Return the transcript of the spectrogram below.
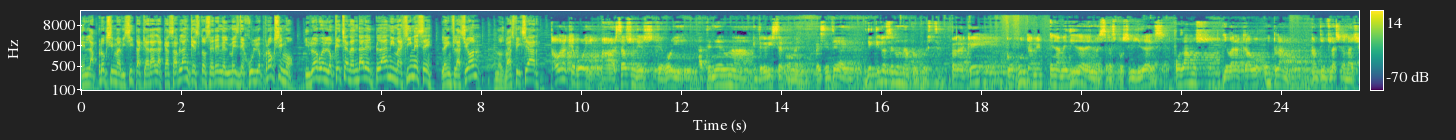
en la próxima visita que hará a la Casa Blanca. Esto será en el mes de julio próximo. Y luego en lo que echan a andar el plan, imagínese, la inflación nos va a asfixiar. Ahora que voy a Estados Unidos, que voy a tener una entrevista con el presidente Biden, le quiero hacer una propuesta para que conjuntamente, en la medida de nuestras posibilidades, podamos llevar a cabo un plan antiinflacionario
